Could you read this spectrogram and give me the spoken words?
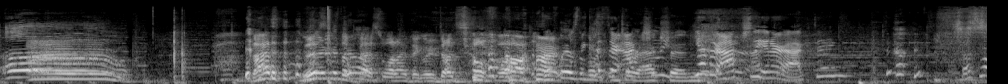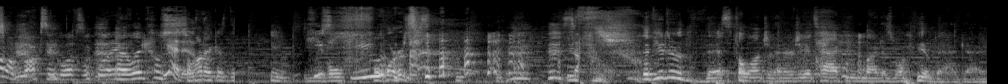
Oh! That's this is the job. best one I think we've done so far. Definitely has the most Because they're actually. Yeah, they're actually interacting. That's not what boxing gloves look like. I like how Yeah. Sonic is the f***ing evil force. if you do this to launch an energy attack, you might as well be a bad guy.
